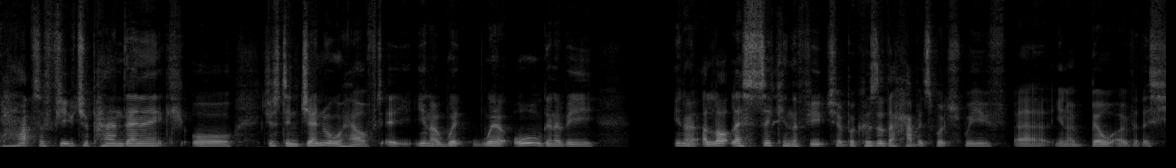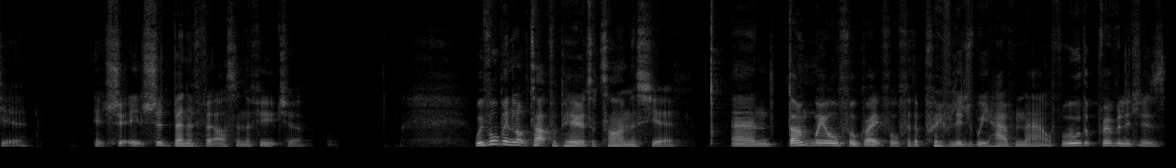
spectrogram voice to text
perhaps a future pandemic or just in general health. It, you know, we're, we're all going to be, you know, a lot less sick in the future because of the habits which we've, uh, you know, built over this year. It should, it should benefit us in the future. We've all been locked up for periods of time this year. And don't we all feel grateful for the privilege we have now, for all the privileges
